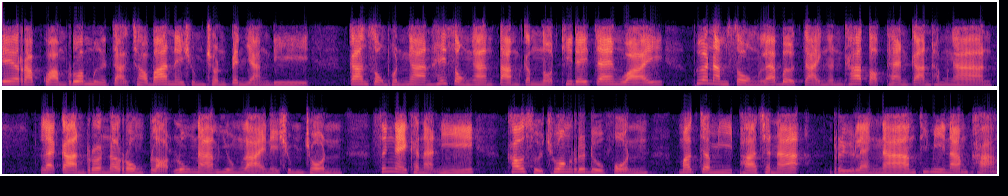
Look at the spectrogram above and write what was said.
ได้รับความร่วมมือจากชาวบ้านในชุมชนเป็นอย่างดี การส่งผลงานให้ส่งงานตามกำหนดที่ได้แจ้งไว้ เพื่อนำส่งและเบิกจ่ายเงินค่าตอบแทนการทำงาน และการรณรงค์ปลอดลุ่งน้ำยุงลายในชุมชน ซึ่งในขณะนี้เข้าสู่ช่วงฤดูฝน มักจะมีภาชนะ หรือแหล่งน้ำที่มีน้ำขัง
